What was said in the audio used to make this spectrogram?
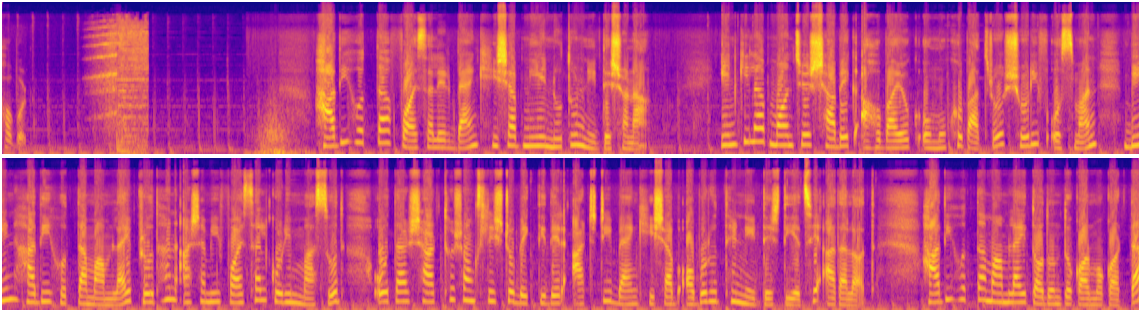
খবর। হাদি হত্যা ফয়সালের ব্যাংক হিসাব নিয়ে নতুন নির্দেশনা। ইনকিলাব মঞ্চের সাবেক আহ্বায়ক ও মুখপাত্র শরীফ ওসমান বিন হাদি হত্যা মামলায় প্রধান আসামি ফয়সাল করিম মাসুদ ও তার স্বার্থ সংশ্লিষ্ট ব্যক্তিদের আটটি ব্যাংক হিসাব অবরুদ্ধের নির্দেশ দিয়েছে আদালত। হাদি হত্যা মামলায় তদন্ত কর্মকর্তা,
